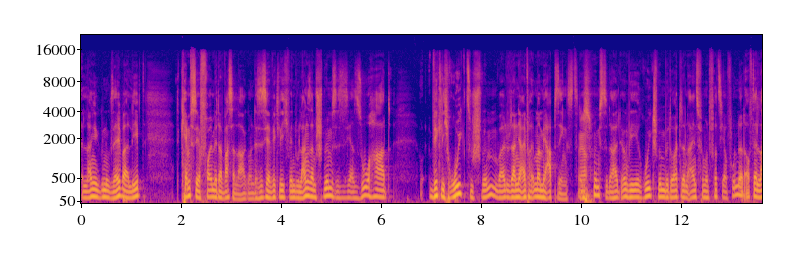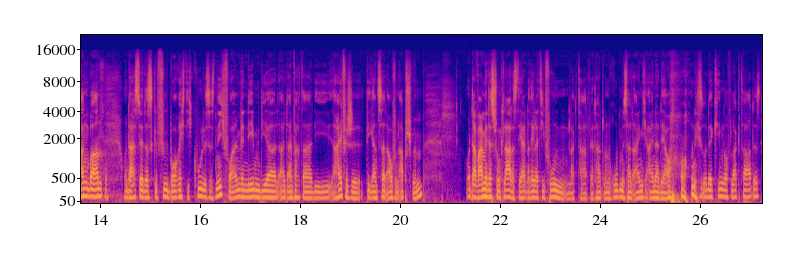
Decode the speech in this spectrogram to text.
lange genug selber erlebt, kämpfst du ja voll mit der Wasserlage. Und das ist ja wirklich, wenn du langsam schwimmst, ist es ja so hart, wirklich ruhig zu schwimmen, weil du dann ja einfach immer mehr absinkst. Dann ja. schwimmst du da halt irgendwie ruhig schwimmen bedeutet dann 1,45 auf 100 auf der Langbahn und da hast du ja das Gefühl, boah, richtig cool ist es nicht, vor allem wenn neben dir halt einfach da die Haifische die ganze Zeit auf und ab schwimmen. Und da war mir das schon klar, dass der halt einen relativ hohen Laktatwert hat. Und Ruben ist halt eigentlich einer, der auch nicht so der King of Laktat ist.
